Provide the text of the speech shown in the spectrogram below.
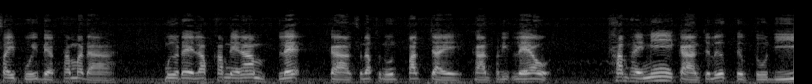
ใส่ปุ๋ยแบบธรรมดา เมื่อได้รับคำแนะนำและการสนับสนุนปัจจัยการผลิตแล้วทำให้มีการเจริญเติบโตดี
